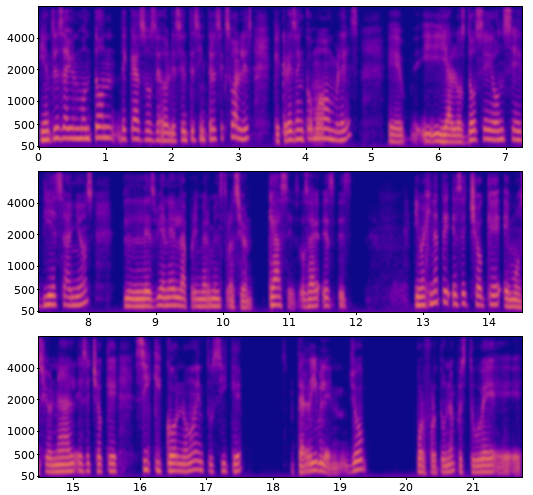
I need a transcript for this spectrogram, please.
Y entonces hay un montón de casos de adolescentes intersexuales que crecen como hombres eh, y, a los 12, 11, 10 años les viene la primer menstruación. ¿Qué haces? O sea, es, es, imagínate ese choque emocional, ese choque psíquico, ¿no? En tu psique, terrible. Yo, por fortuna, pues tuve eh,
